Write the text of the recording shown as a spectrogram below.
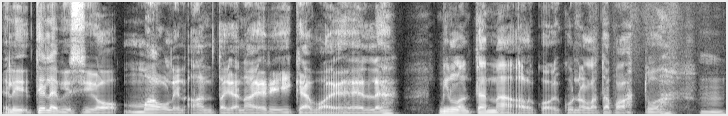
eli televisiomallin antajana eri ikävaiheille. Milloin tämä alkoi kunnolla tapahtua? Hmm.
